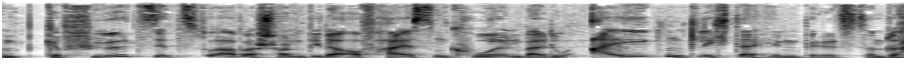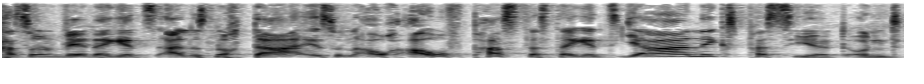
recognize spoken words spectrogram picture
und gefühlt sitzt du aber schon wieder auf heißen Kohlen, weil du eigentlich dahin willst. Und du hast schon, wer da jetzt alles noch da ist und auch aufpasst, dass da jetzt ja nichts passiert. Und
